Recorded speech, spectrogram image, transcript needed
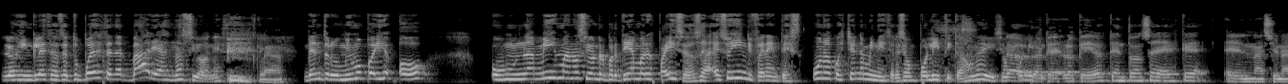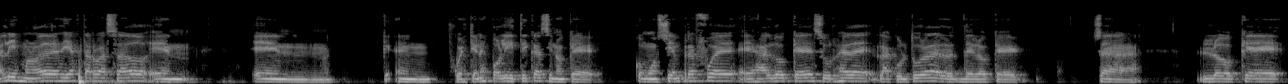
tener los ingleses, o sea, tú puedes tener varias naciones Claro. dentro de un mismo país o una misma nación repartida en varios países, o sea, eso es indiferente, es una cuestión de administración política, es una división Claro, lo política. que, lo que digo es que entonces es que el nacionalismo no debería estar basado en, en, en cuestiones políticas, sino que, como siempre fue, es algo que surge de la cultura de, de lo que, o sea, lo que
